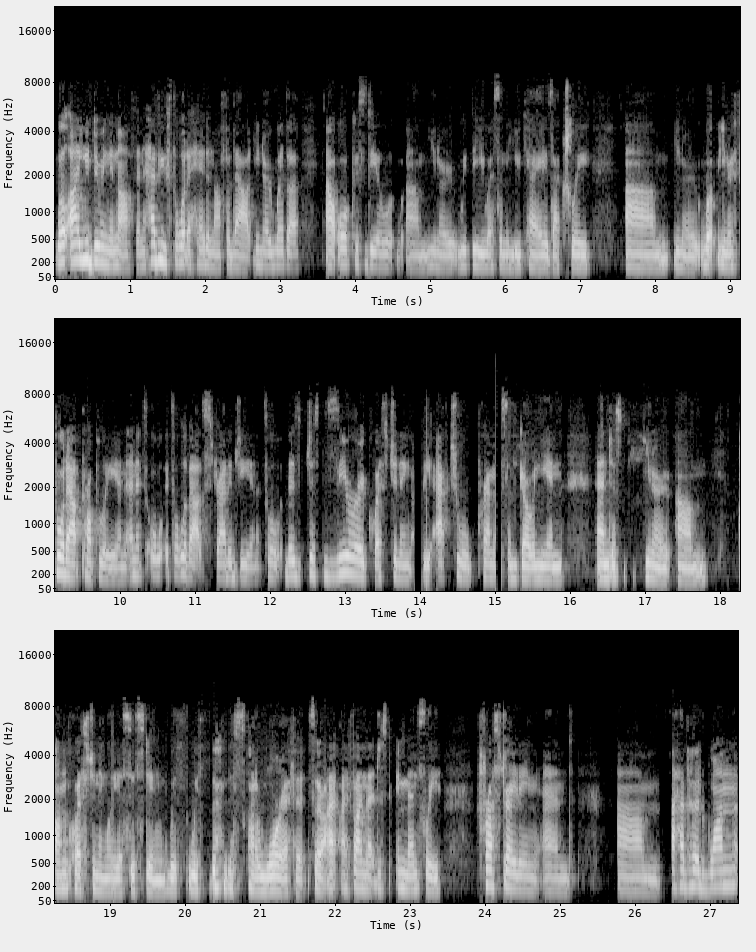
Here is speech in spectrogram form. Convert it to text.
well, are you doing enough? And have you thought ahead enough about, you know, whether our AUKUS deal, um, you know, with the US and the UK is actually, um, you know, what, you know, thought out properly. And and it's all it's all about strategy, and it's all there's just zero questioning of the actual premise of going in and just, you know. Um, unquestioningly assisting with with this kind of war effort. So I, I find that just immensely frustrating. And um, I have heard one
